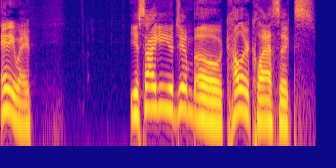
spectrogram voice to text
Anyway, Usagi Yojimbo Color Classics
